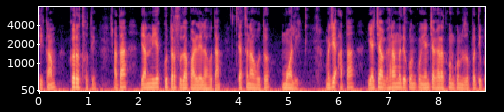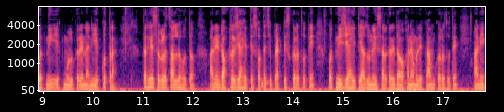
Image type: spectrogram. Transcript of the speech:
ती काम करत होते. आता यांनी एक कुत्रासुद्धा पाळलेला होता. त्याचं नाव होतं मॉली. म्हणजे आता याच्या घरामध्ये कोण कोण यांच्या घरात कोण कोण पती पत्नी एक मोलकरीण आणि एक कुत्रा. तर हे सगळं चाललं होतं. आणि डॉक्टर जे आहेत ते स्वतःची प्रॅक्टिस करत होते. पत्नी जी आहे ती अजूनही सरकारी दवाखान्यामध्ये काम करत होते. आणि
